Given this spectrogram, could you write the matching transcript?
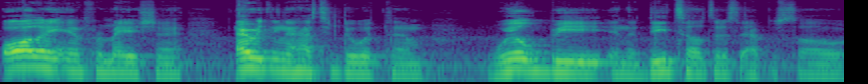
All of the information, everything that has to do with them, will be in the details of this episode.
